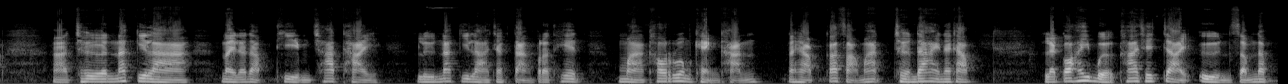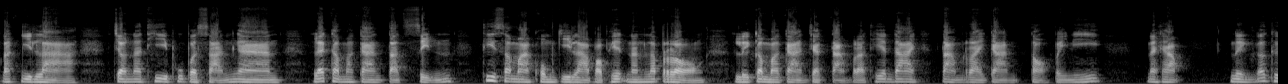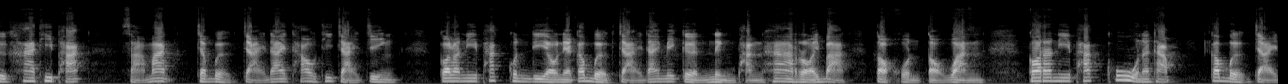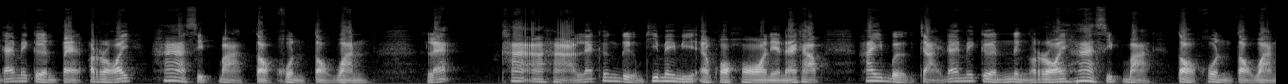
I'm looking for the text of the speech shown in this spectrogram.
เชิญนักกีฬาในระดับทีมชาติไทย หรือนักกีฬาจากต่างประเทศมาเข้าร่วมแข่งขันนะครับ ก็สามารถเชิญได้นะครับ และก็ให้เบิกค่าใช้จ่ายอื่นสำหรับนักกีฬา เจ้าหน้าที่ผู้ประสานงาน และกรรมการตัดสินที่สมาคมกีฬาประเภทนั้นรับรอง หรือกรรมการจากต่างประเทศได้ตามรายการต่อไปนี้นะครับหนึ่งก็คือค่าที่พักสามารถจะเบิกจ่ายได้เท่าที่จ่ายจริง กรณีพักคนเดียวเนี่ยก็เบิกจ่ายได้ไม่เกิน 1,500 บาทต่อคนต่อวัน กรณีพักคู่นะครับ ก็เบิกจ่ายได้ไม่เกิน 850 บาทต่อคนต่อวัน และค่าอาหารและเครื่องดื่มที่ไม่มีแอลกอฮอล์เนี่ยนะครับ ให้เบิกจ่ายได้ไม่เกิน 150 บาทต่อคนต่อวัน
